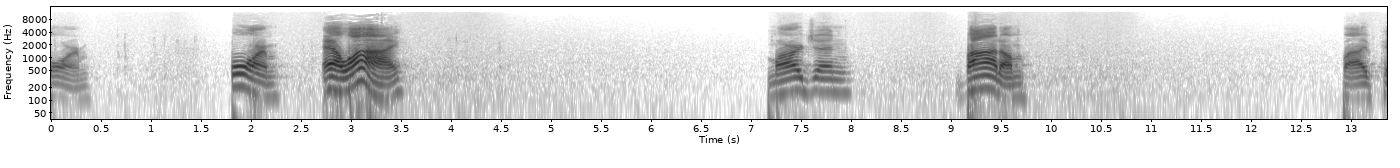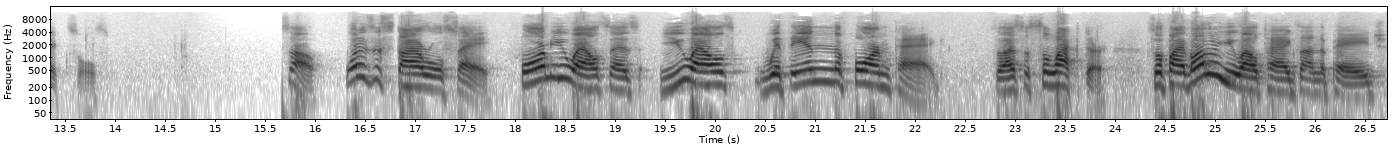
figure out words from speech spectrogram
Lorm. Form li margin bottom 5 pixels. So, what does the style rule say? Form UL says UL's within the form tag. So that's a selector. So if I have other UL tags on the page,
